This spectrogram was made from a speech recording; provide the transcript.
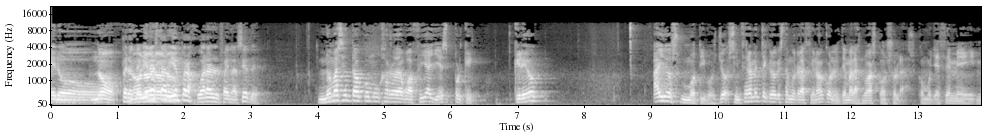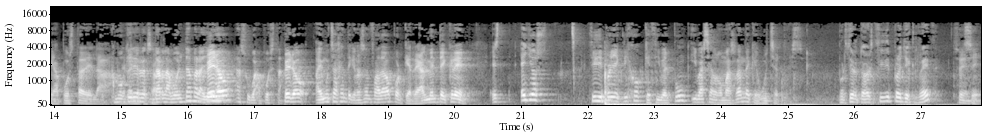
pero. Mm, no, Pero no, te viene no, no, hasta no. bien para jugar al Final 7. No me ha sentado como un jarro de agua fría y es porque creo... Hay dos motivos. Yo, sinceramente, creo que está muy relacionado con el tema de las nuevas consolas, como ya hice mi, mi apuesta de la... ¿Cómo quiere dar la vuelta para Pero- llegar a su apuesta? Pero hay mucha gente que no se ha enfadado porque realmente creen. es- ellos, CD Projekt dijo que Cyberpunk iba a ser algo más grande que Witcher 3. Por cierto, ¿es CD Projekt Red? sí. Sí,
